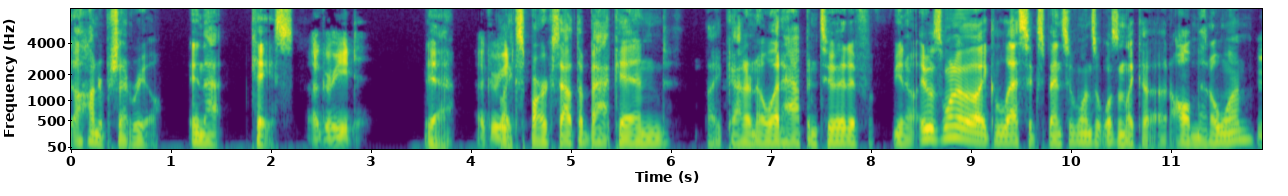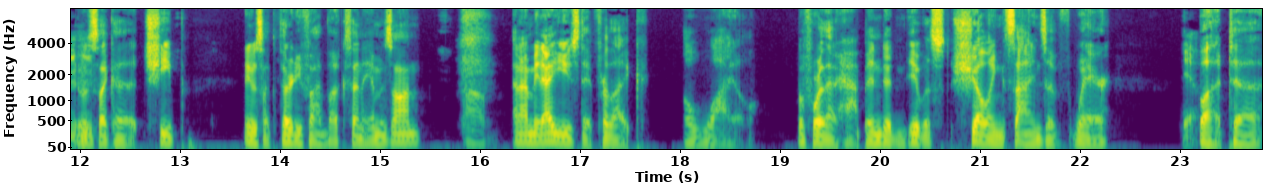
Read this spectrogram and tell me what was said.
100% real in that case. Agreed. Yeah. Agreed. Like sparks out the back end. Like I don't know what happened to it if you know, it was one of the like less expensive ones. It wasn't like a, an all metal one. It Mhm. was like a cheap it was like 35 bucks on Amazon. Um, and I mean I used it for like a while before that happened and it was showing signs of wear. Yeah. But uh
